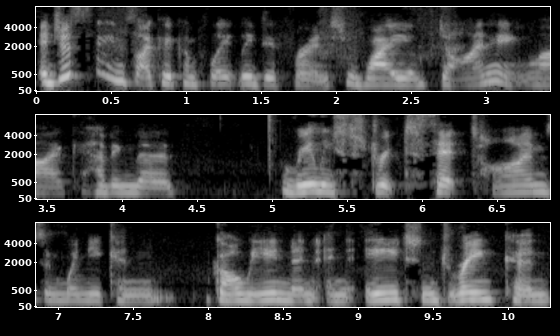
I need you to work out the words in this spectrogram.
it just seems like a completely different way of dining like having the really strict set times and when you can go in and, and eat and drink and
